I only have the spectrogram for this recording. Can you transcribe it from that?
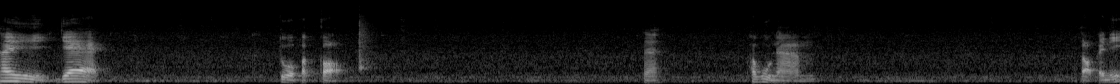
ให้แยก ตัวประกอบนะพหูนาม ต่อไปนี้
